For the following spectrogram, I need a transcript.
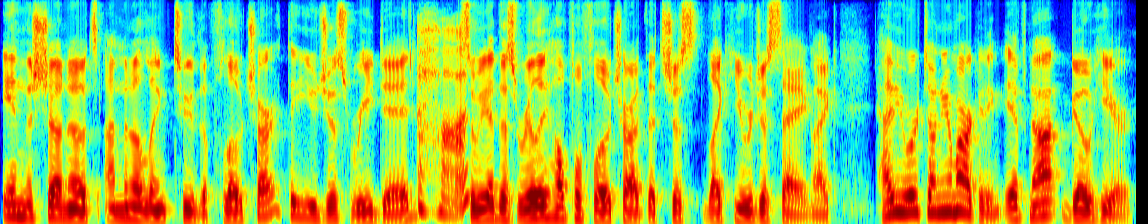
In the show notes, I'm going to link to the flow chart that you just redid. Uh-huh. So we had this really helpful flow chart that's just like you were just saying, like, have you worked on your marketing? If not, go here.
